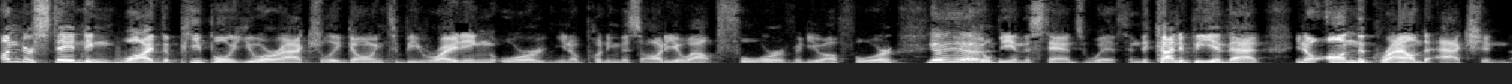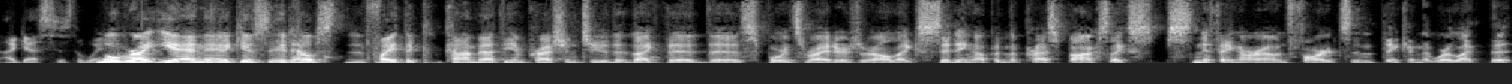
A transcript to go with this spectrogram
understanding why the people you are actually going to be writing or you know putting this audio out for or video out for, yeah, yeah, you'll be in the stands with, and to kind of be in that you know on the ground action, I guess is the way. Well, right, yeah, and it gives it helps fight the combat the impression too that like the the sports writers are all like sitting up in the press box like sniffing our own farts and thinking that we're like the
